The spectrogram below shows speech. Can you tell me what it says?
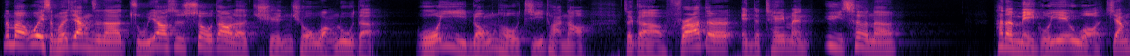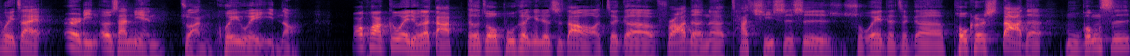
那么为什么会这样子呢？主要是受到了全球网络的博弈龙头集团哦。这个 Flutter Entertainment 预测呢，它的美国业务哦将会在二零二三年转亏为盈哦。包括各位有在打德州扑克，应该就知道哦，这个 Flutter 呢，它其实是所谓的这个 Poker Star 的母公司，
